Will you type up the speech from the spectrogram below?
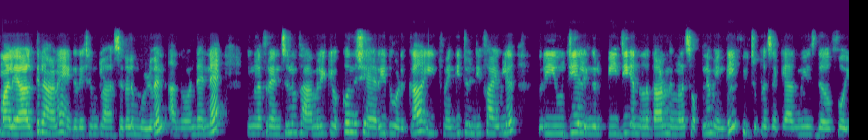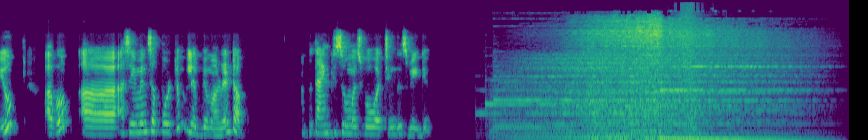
മലയാളത്തിലാണ് ഏകദേശം ക്ലാസ്സുകൾ മുഴുവൻ. അതുകൊണ്ട് തന്നെ നിങ്ങളെ ഫ്രണ്ട്സിനും ഫാമിലിക്കും ഒക്കെ ഒന്ന് ഷെയർ ചെയ്ത് കൊടുക്കുക. ഈ ട്വന്റി ട്വന്റി ഫൈവിൽ ഒരു യു ജി അല്ലെങ്കിൽ ഒരു പി ജി എന്നുള്ളതാണ് നിങ്ങളുടെ സ്വപ്നമെങ്കിൽ future plus academy is there for you അപ്പോൾ അസൈൻമെന്റ് സപ്പോർട്ടും ലഭ്യമാണ് കേട്ടോ. അപ്പൊ thank you so much for watching this video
